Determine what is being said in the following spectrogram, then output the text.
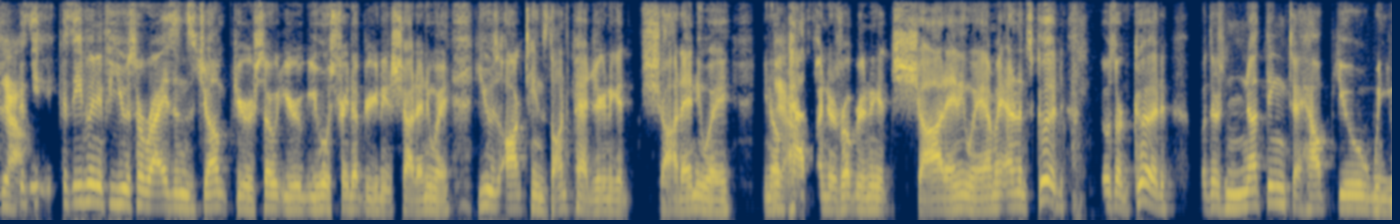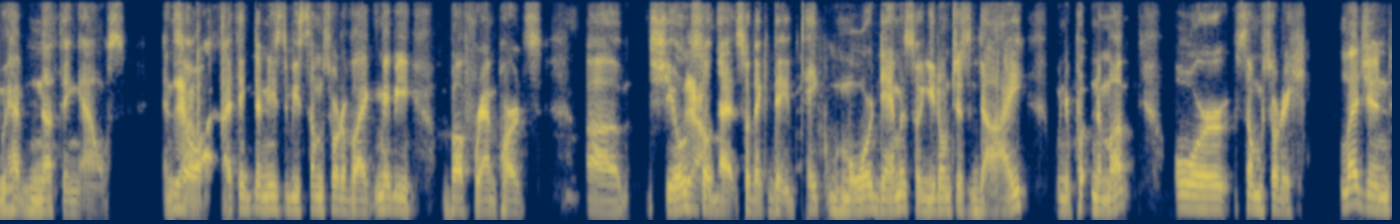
Yeah. because even if you use Horizon's jump, you're so you you go straight up, you're gonna get shot anyway. You use Octane's launch pad, you're gonna get shot anyway. You know, Yeah. Pathfinder's rope, you're gonna get shot anyway. I mean, and it's good; those are good, but there's nothing to help you when you have nothing else. And so Yeah. I, I think there needs to be some sort of like maybe buff ramparts uh shield Yeah. so that so that they take more damage so you don't just die when you're putting them up or some sort of legend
